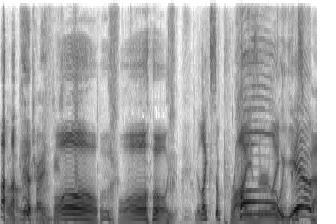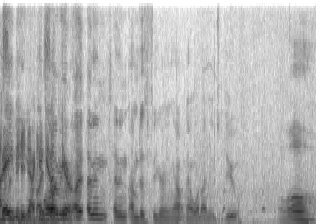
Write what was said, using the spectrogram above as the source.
I'm gonna try and do oh. something. Oh, oh, you're like surprised or like Oh, you're just yeah, baby, fascinated I by can Well, get I up something. mean, here. I, I didn't, I didn't, I'm just figuring out now what I need to do. Oh,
